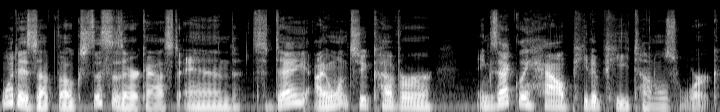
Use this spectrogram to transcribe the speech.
What is up folks, this is Arikast and today I want to cover exactly how P2P tunnels work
